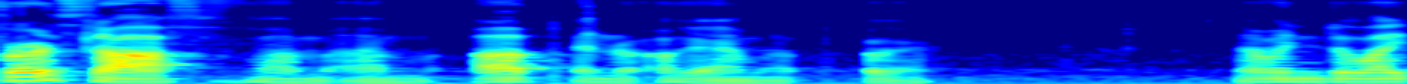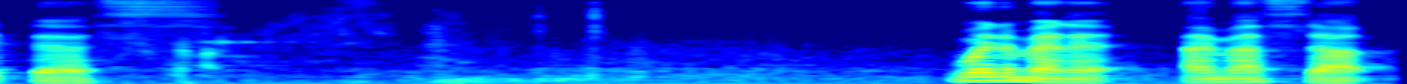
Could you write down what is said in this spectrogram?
First off, um, I'm up and okay, I'm up. Okay. Now we need to light this. Wait a minute. I messed up.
